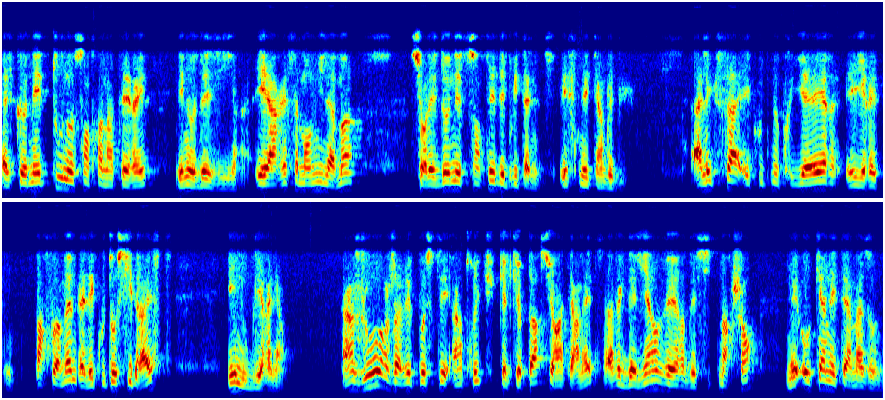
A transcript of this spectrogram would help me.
Elle connaît tous nos centres d'intérêt et nos désirs et a récemment mis la main sur les données de santé des Britanniques. Et ce n'est qu'un début. Alexa écoute nos prières et y répond. Parfois même, elle écoute aussi le reste et n'oublie rien. Un jour, j'avais posté un truc quelque part sur Internet avec des liens vers des sites marchands mais aucun n'était Amazon,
